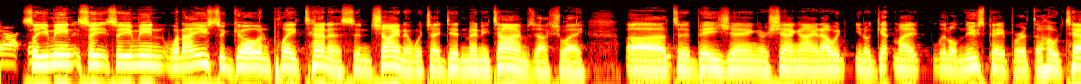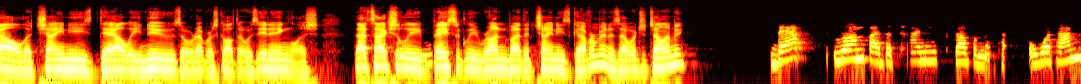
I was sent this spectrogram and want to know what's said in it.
uh, so you mean so you, so you mean when I used to go and play tennis in China, which I did many times actually, uh, to Beijing or Shanghai, and I would you know get my little newspaper at the hotel, the Chinese Daily News or whatever it's called, that was in English. That's actually mm-hmm. basically run by the Chinese government. Is that what you're telling me? That's run by the Chinese government. What I'm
